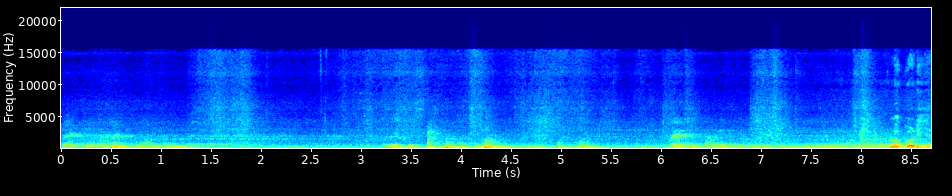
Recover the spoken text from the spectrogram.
பேக்கில் தான் அனுப்புவாங்க அது என்ன பேக்கில் தான் இருக்கிறது புழுக்கொடிய.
